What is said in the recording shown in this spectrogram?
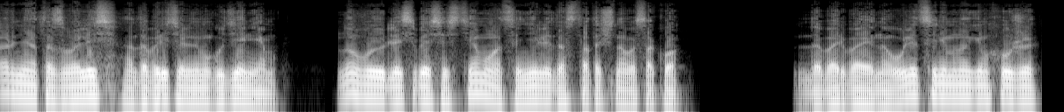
Парни отозвались одобрительным гудением. Новую для себя систему оценили достаточно высоко. Да борьба и на улице немногим хуже,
